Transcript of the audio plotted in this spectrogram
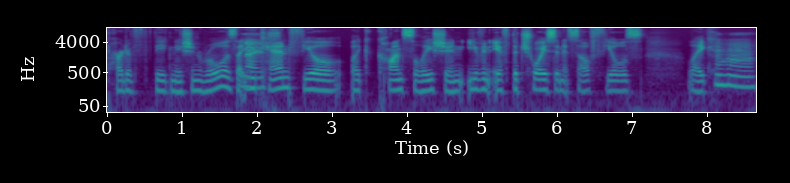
part of the ignatian rule is that you can feel like consolation even if the choice in itself feels like Mm-hmm.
